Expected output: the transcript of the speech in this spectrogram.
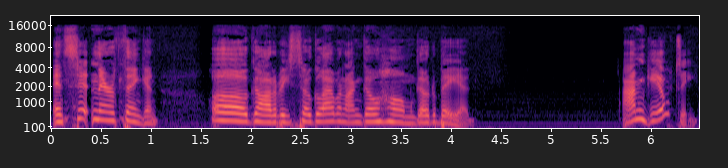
and sitting there thinking, oh, God, I'll be so glad when I can go home and go to bed? I'm guilty.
